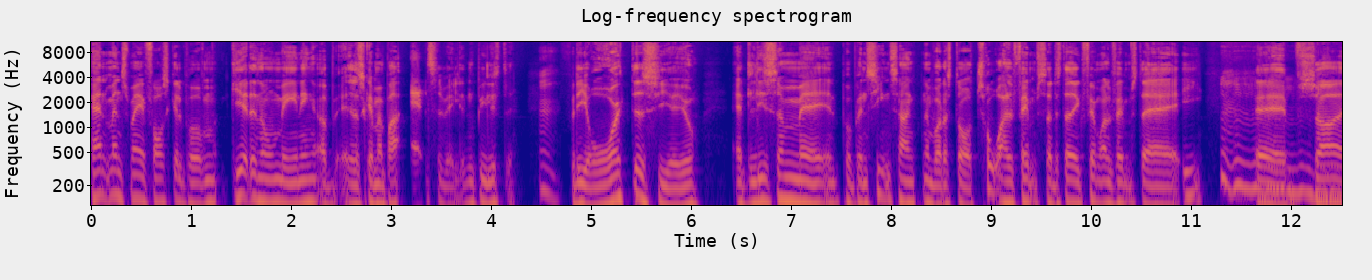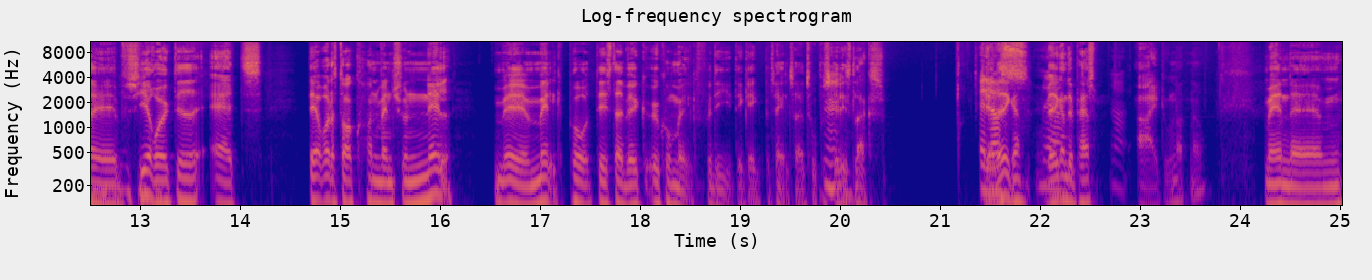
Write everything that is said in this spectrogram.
Kan man smage forskel på dem? Giver det nogen mening, og, eller skal man bare altid vælge den billigste? Mm. Fordi rygtet siger jo, at ligesom øh, på benzintankene, hvor der står 92, så er det stadig 95, der er i, øh, så øh, siger rygtet, at der, hvor der står konventionel øh, mælk på, det er stadigvæk økomælk, fordi det kan ikke betale sig af to forskellige Mm. slags. Eller jeg ved ikke, jeg ved ikke, om det passer. I do not know. Men øh,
